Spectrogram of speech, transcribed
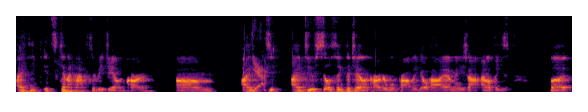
I think it's gonna have to be Jalen Carter. Um, I Yeah. do, I do still think that Jalen Carter will probably go high. I mean, he's not. I don't think he's, but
